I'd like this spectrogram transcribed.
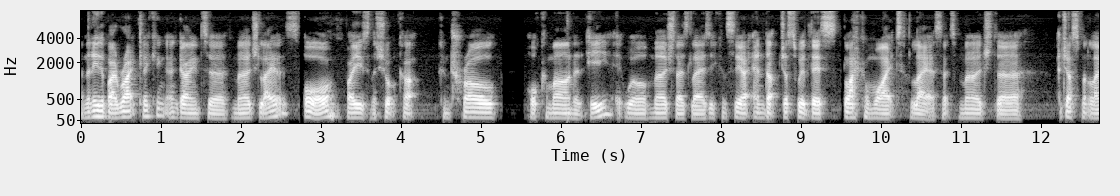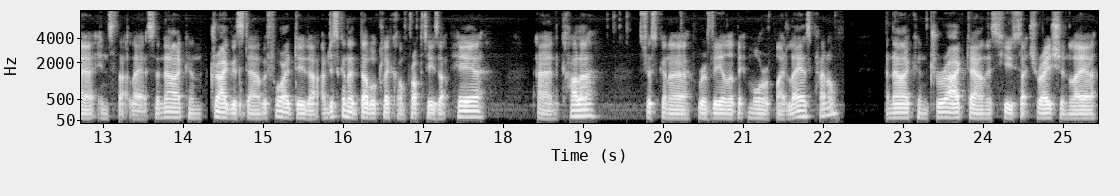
And then either by right clicking and going to merge layers or by using the shortcut control or Command and E, it will merge those layers. You can see I end up just with this black and white layer. So it's merged the adjustment layer into that layer. So now I can drag this down. Before I do that, I'm just going to double click on properties up here and color. It's just going to reveal a bit more of my layers panel. And now I can drag down this hue saturation layer.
